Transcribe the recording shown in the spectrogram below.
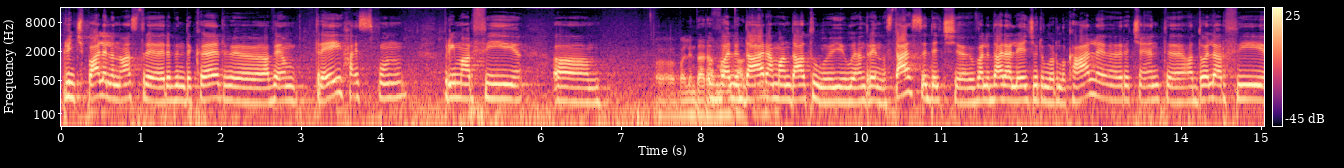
principalele noastre revendicări avem trei, hai să spun. Prima ar fi uh, validarea, validarea mandatului lui Andrei Năstase, deci validarea alegerilor locale recente. A doilea ar fi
